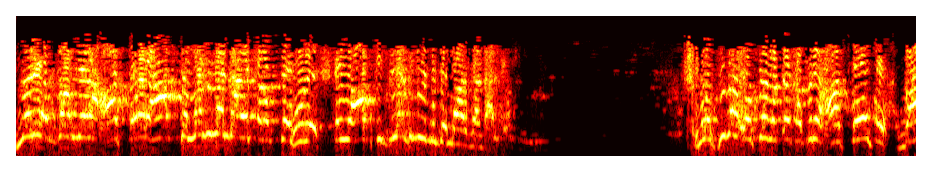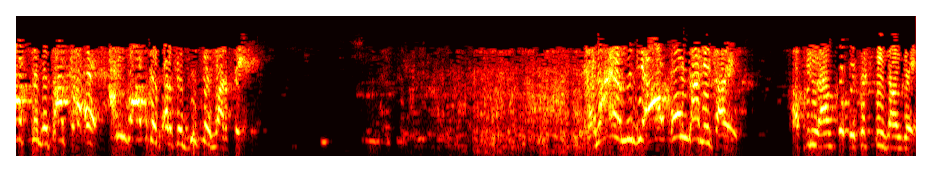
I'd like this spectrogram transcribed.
میرے ابا میرا ہاتھ پیر ہاتھ سے لگ نہ جائے طرف سے ہوئے، کہیں آپ کی بریک بھی مجھے مار نہ ڈالے۔ وہ صبح ہوتے وقت اپنے ہاتھوں کو باپ سے بتاتا ہے، ہم باپ کے سر سے جوتے مارتے ہیں۔ مجھے آپ کون جانے چاہے اپنی آنکھوں پہ کٹی مانگے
